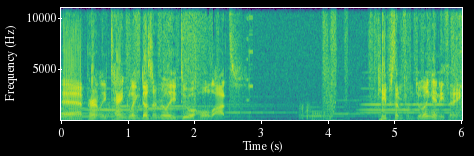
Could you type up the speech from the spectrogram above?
Uh, apparently tangling doesn't really do a whole lot. Keeps them from doing anything.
